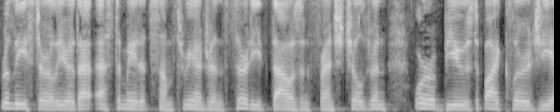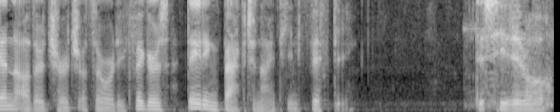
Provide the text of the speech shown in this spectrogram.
released earlier that estimated some 330,000 French children were abused by clergy and other church authority figures dating back to 1950. Desidero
